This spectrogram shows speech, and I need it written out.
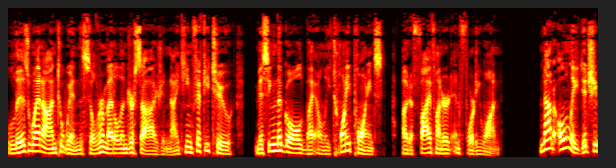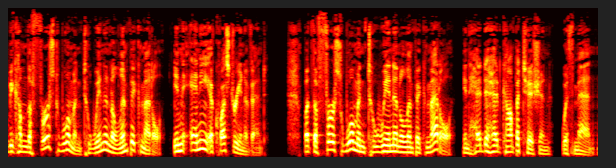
Lis went on to win the silver medal in dressage in 1952, missing the gold by only 20 points out of 541. Not only did she become the first woman to win an Olympic medal in any equestrian event, but the first woman to win an Olympic medal in head-to-head competition with men.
